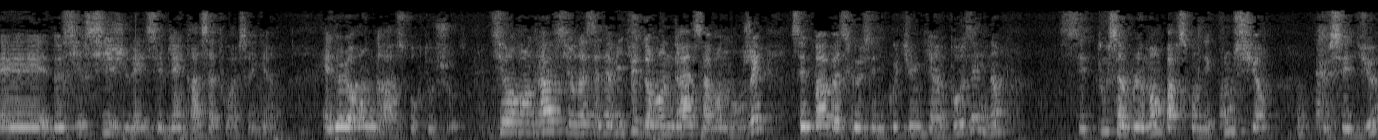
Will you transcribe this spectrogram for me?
et de dire si je l'ai, c'est bien grâce à toi, Seigneur, et de le rendre grâce pour toutes choses. Si on rend grâce, si on a cette habitude de rendre grâce avant de manger, c'est pas parce que c'est une coutume qui est imposée, non. C'est tout simplement parce qu'on est conscient que c'est Dieu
